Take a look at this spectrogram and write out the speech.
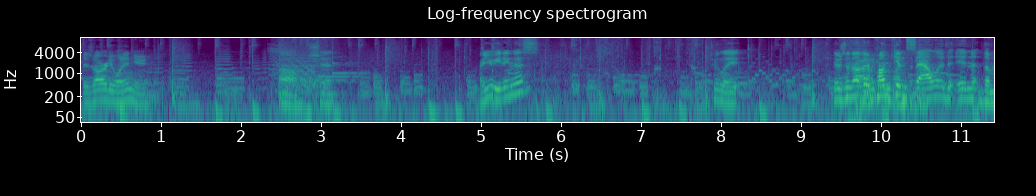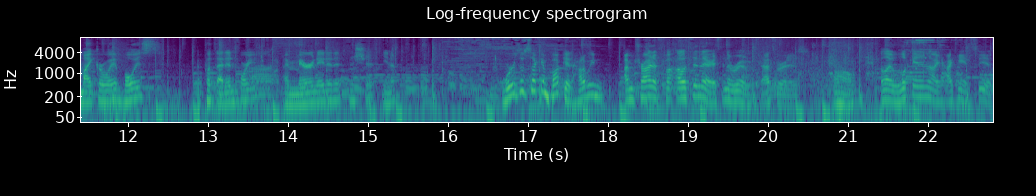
There's already one in here. Oh, shit. Are you eating this? Too late. There's another need to pumpkin salad in the microwave, boys. I put that in for you. Uh, I marinated it and shit, you know? Where's the second bucket? How do we? I'm trying to find. Oh, it's in there. It's in the room. That's where it is. Oh. I'm like looking, like I can't see it.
